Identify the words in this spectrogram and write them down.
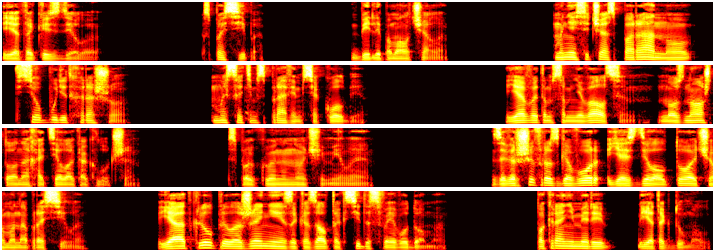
я так и сделаю. Спасибо. Билли помолчала. Мне сейчас пора, но все будет хорошо. Мы с этим справимся, Колби. Я в этом сомневался, но знал, что она хотела как лучше. Спокойной ночи, милая. Завершив разговор, я сделал то, о чем она просила. Я открыл приложение и заказал такси до своего дома. По крайней мере, я так думал.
